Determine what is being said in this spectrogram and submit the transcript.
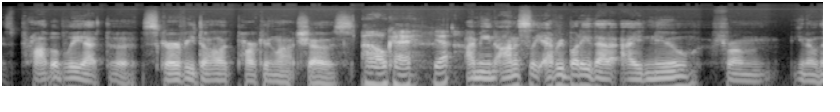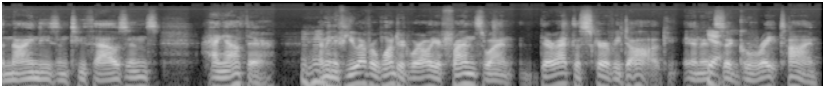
is probably at the Scurvy Dog parking lot shows. Oh, okay. Yeah. I mean, honestly, everybody that I knew from you know the '90s and 2000s hang out there. I mean, if you ever wondered where all your friends went, they're at the Scurvy Dog, and it's Yeah. a great time.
